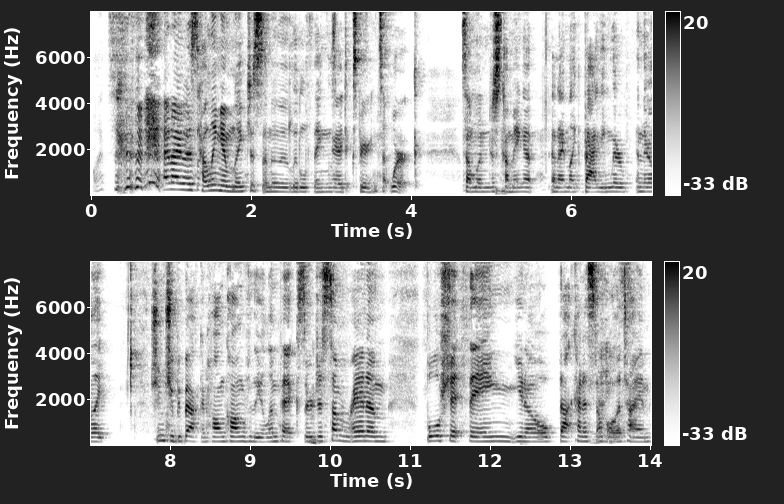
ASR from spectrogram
What? and I was telling him like just some of the little things I'd experience at work. Someone just coming up and I'm like bagging their, and they're like, Shouldn't you be back in Hong Kong for the Olympics? Or just some random bullshit thing, you know, that kind of stuff all the time.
